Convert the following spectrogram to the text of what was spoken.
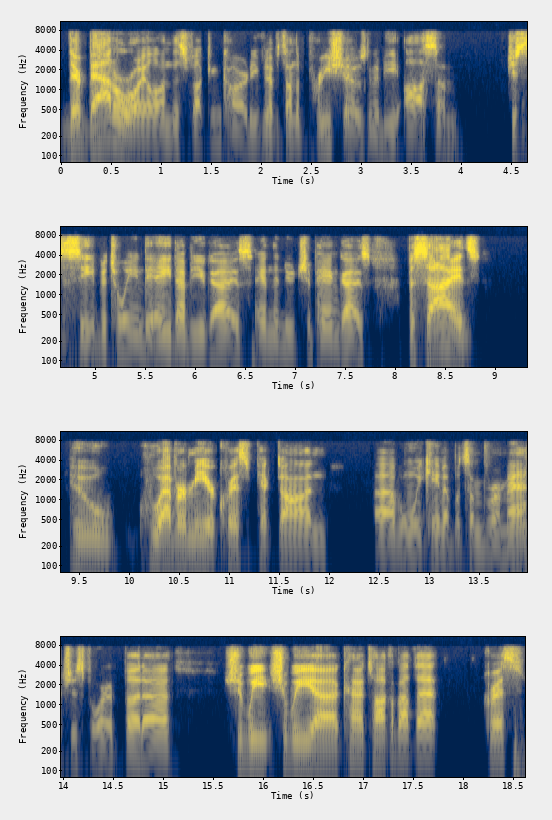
their battle royal on this fucking card, even if it's on the pre-show, is going to be awesome just to see between the AEW guys and the New Japan guys. Besides, who whoever me or Chris picked on uh, when we came up with some of our matches for it. But uh, should we should we uh, kind of talk about that, Chris?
